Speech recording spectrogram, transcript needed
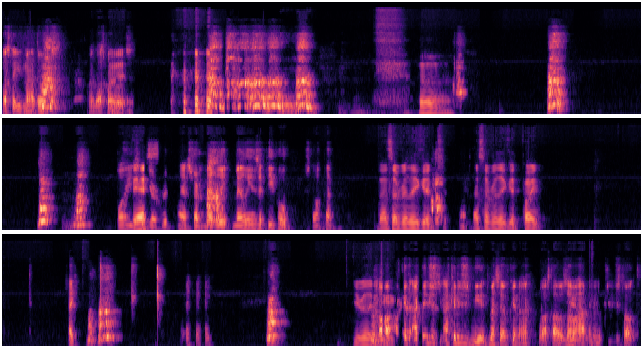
That's not even my dogs. Oh, that's my Oh, yeah. Uh, Boys, Yes. you're ruining this for milli- millions of people. Stop it. that's a really good. That's a really good point. Hey. Hey, hey, hey. You really Oh. I could, I could just, I could have just muted myself, couldn't I? Whilst that was all happening, you just talked.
